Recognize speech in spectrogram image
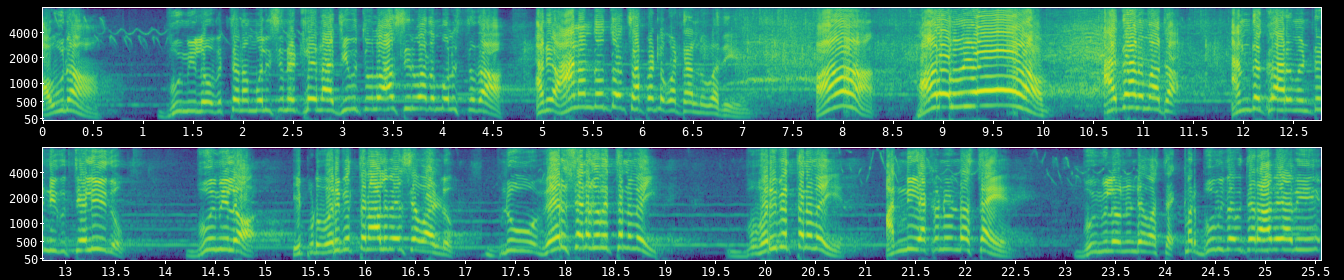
అవునా? భూమిలో విత్తనం మొలిచినట్లే నా జీవితంలో ఆశీర్వాదం మొలుస్తుందా అని ఆనందంతో చప్పట్లు కొట్టాలి నువ్వు అది. ఆ, అదనమాట అంధకారం అంటే నీకు తెలియదు భూమిలో ఇప్పుడు వరి విత్తనాలు వేసేవాళ్ళు. నువ్వు వేరుశనగ విత్తనం వేయి. వరి విత్తనమై అన్నీ ఎక్కడి నుండి వస్తాయి? భూమిలో నుండే వస్తాయి. మరి భూమి తవ్వితే రావే అవి?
